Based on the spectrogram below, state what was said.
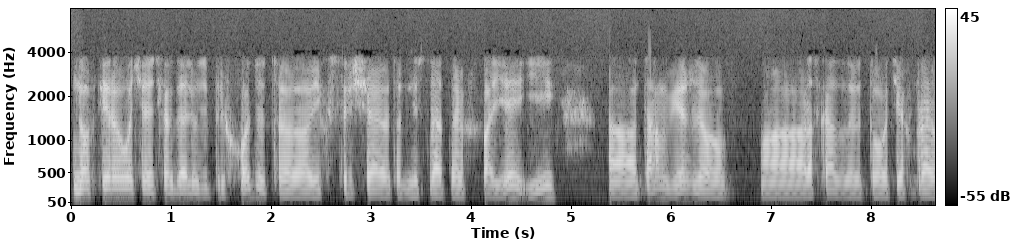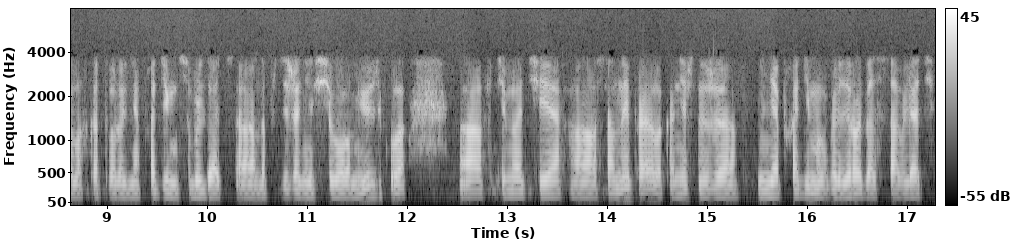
Ну, в первую очередь, когда люди приходят, их встречают администраторы в фойе, и там вежливо рассказывают о тех правилах, которые необходимо соблюдать а, на протяжении всего мюзикла а, в темноте. Основные правила, конечно же, необходимо в гардеробе оставлять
